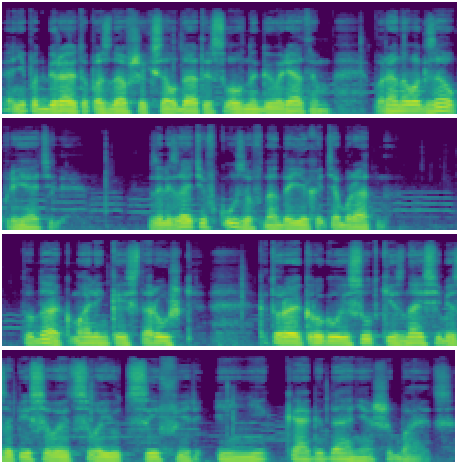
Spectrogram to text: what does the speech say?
Они подбирают опоздавших солдат и словно говорят им «Пора на вокзал, приятели. Залезайте в кузов, надо ехать обратно. Туда, к маленькой старушке, которая круглые сутки, знай себе, записывает свою циферь и никогда не ошибается.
